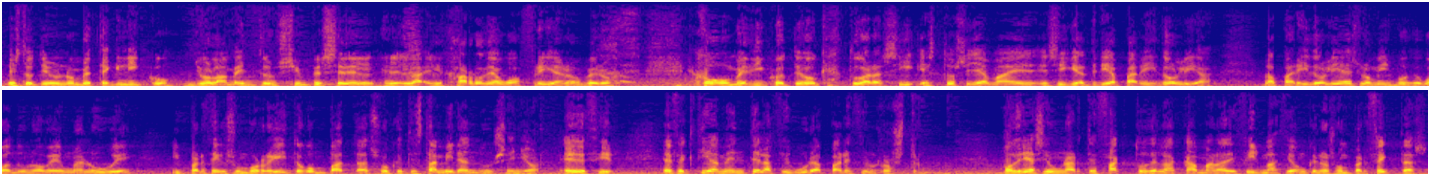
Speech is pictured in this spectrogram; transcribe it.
Esto tiene un nombre técnico. Yo lamento siempre ser el, el- el jarro de agua fría, ¿no? Pero como médico tengo que actuar así. Esto se llama en, en psiquiatría pareidolia. La pareidolia es lo mismo que cuando uno ve una nube y parece que es un borreguito con patas o que te está mirando un señor. Es decir, efectivamente la figura parece un rostro. Podría ser un artefacto de la cámara de filmación, que no son perfectas,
